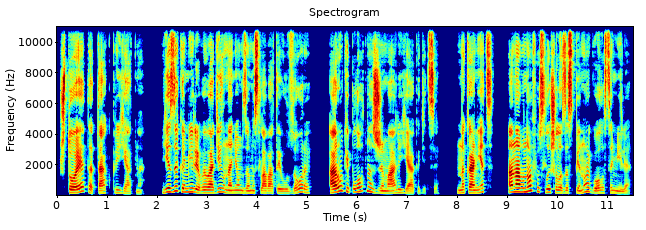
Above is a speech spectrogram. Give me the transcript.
что это так приятно. Язык Эмили выводил на нем замысловатые узоры, а руки плотно сжимали ягодицы. Наконец, она вновь услышала за спиной голос Эмиля.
